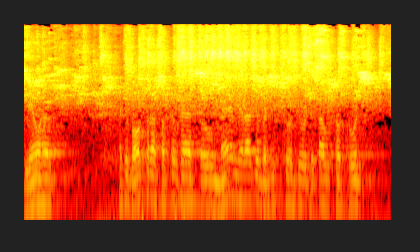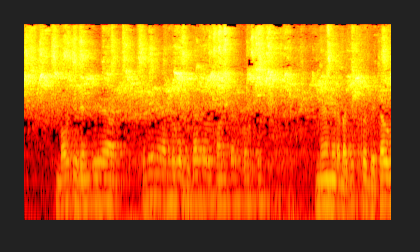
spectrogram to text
गेहूँ है ऐसे बहुत सारा सॉफ्ट है तो मैं, मेरा जो बजट को जो देता हूँ सॉफ्ट फ़ूड बहुत ही जल्दी है। चलिए मैं आप लोगों को दिखाता हूँ कौन सा कौन मैं मेरा बजट को देता हूँ,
